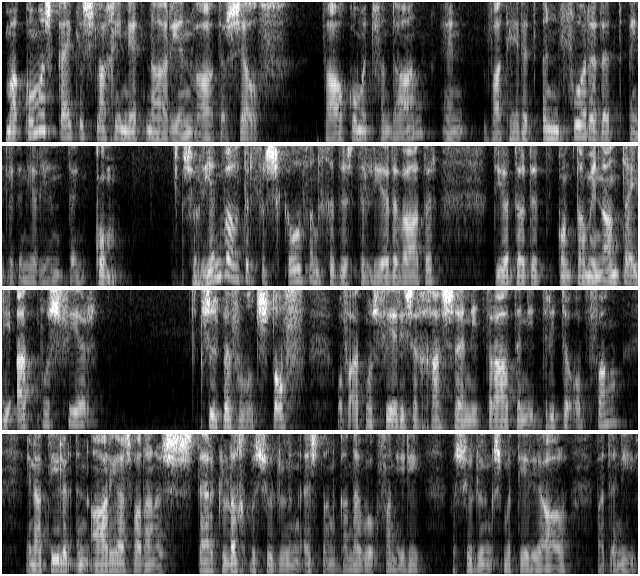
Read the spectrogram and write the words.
Maar kom ons kyk 'n slaggie net na reënwater self. Waar kom dit vandaan en wat het dit in voordat dit eintlik in die reëntank kom? So reënwater verskil van gedistilleerde water deurdat dit kontaminante uit die atmosfeer soos byvoorbeeld stof of atmosferiese gasse, nitrate en nitriete opvang en natuurlik in areas waar daar 'n sterk lugbesoedeling is, dan kan daar ook van hierdie besoedelingsmateriaal wat in die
